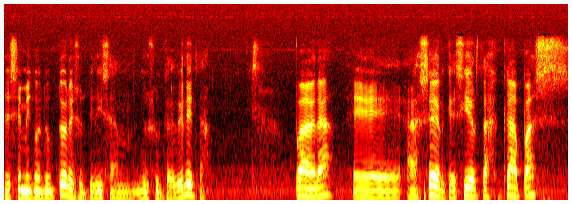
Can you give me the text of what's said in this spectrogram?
de semiconductores utilizan luz ultravioleta para eh, hacer que ciertas capas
